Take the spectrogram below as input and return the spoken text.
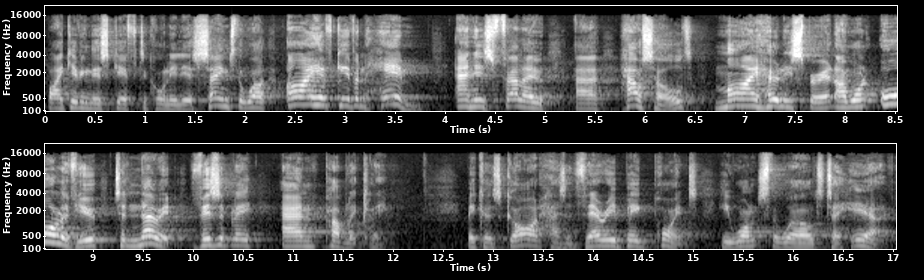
by giving this gift to Cornelius, saying to the world, I have given him and his fellow uh, household my Holy Spirit, and I want all of you to know it visibly and publicly. Because God has a very big point he wants the world to hear,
